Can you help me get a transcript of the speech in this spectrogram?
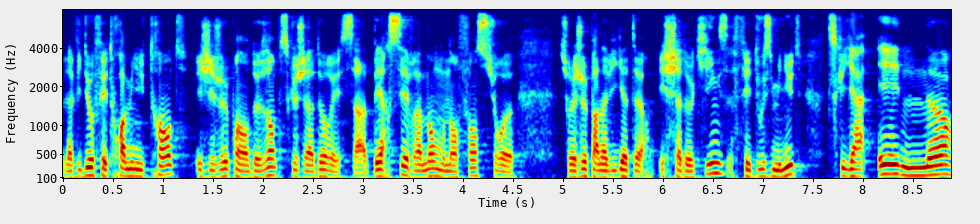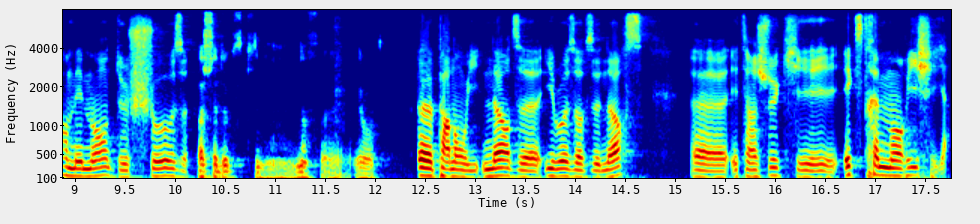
la, vidéo fait 3 minutes 30 et j'ai joué pendant 2 ans parce que j'ai adoré. Ça a bercé vraiment mon enfance sur, euh, sur les jeux par navigateur. Et Shadow Kings fait 12 minutes parce qu'il y a énormément de choses. Pas Shadow Kings, North Hero. pardon, oui, North Heroes of the North. est un jeu qui est extrêmement riche. Il y, a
